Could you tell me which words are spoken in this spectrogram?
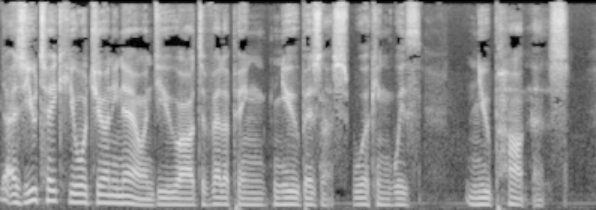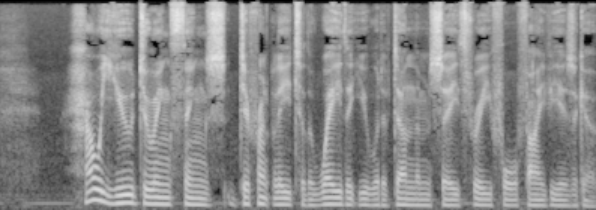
As you take your journey now, and you are developing new business, working with new partners how are you doing things differently to the way that you would have done them, say, three, four, five years ago?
